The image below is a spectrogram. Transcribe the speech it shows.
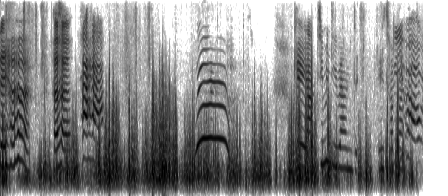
They ha ha. Ha ha. Ha ha. Woo! Okay, um, ti'n mynd i round It's up.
